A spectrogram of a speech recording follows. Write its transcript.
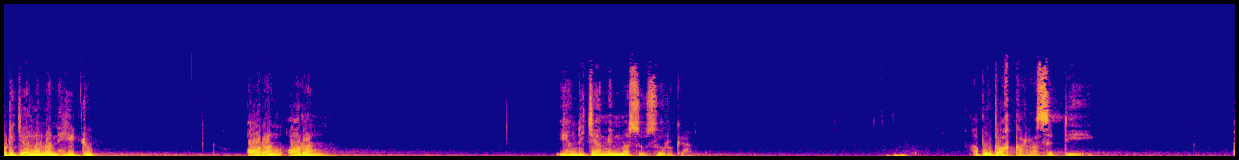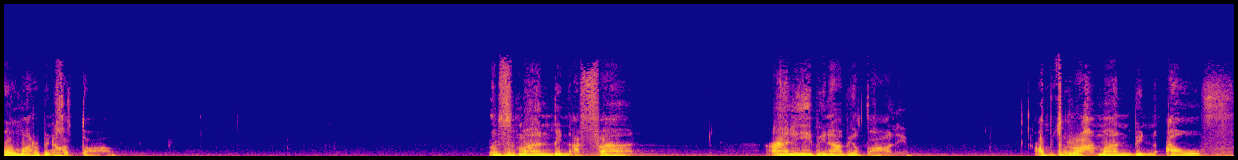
perjalanan hidup orang-orang yang dijamin masuk surga. Abu Bakar As-Siddiq, Umar bin Khattab, Uthman bin Affan, Ali bin Abi Talib, Abdurrahman bin Auf,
